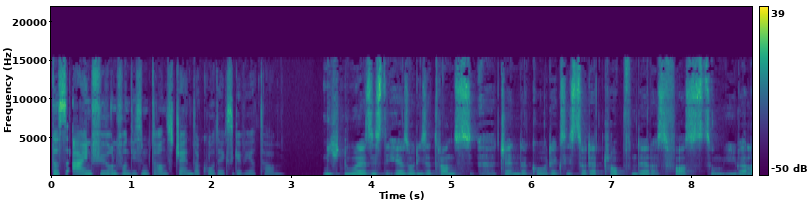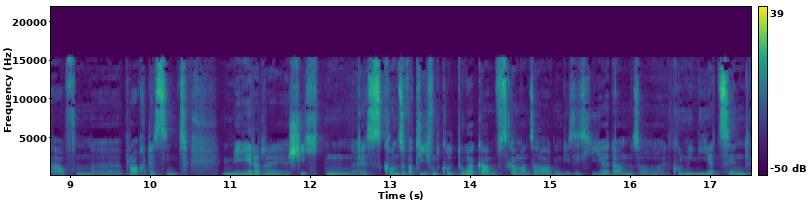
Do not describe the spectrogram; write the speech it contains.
das Einführen von diesem Transgender-Kodex gewehrt haben. Nicht nur, es ist eher so, dieser Transgender-Kodex ist so der Tropfen, der das Fass zum Überlaufen äh, brachte. Es sind mehrere Schichten des konservativen Kulturkampfs, kann man sagen, die sich hier dann so kulminiert sind.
